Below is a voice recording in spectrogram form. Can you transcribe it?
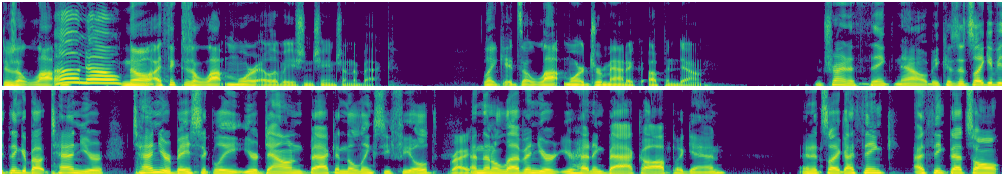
There's a lot. Oh no. No, I think there's a lot more elevation change on the back. Like it's a lot more dramatic up and down. I'm trying to think now because it's like if you think about 10 you're 10 you're basically you're down back in the Linksy field Right. and then 11 you're you're heading back up again. And it's like I think I think that's all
